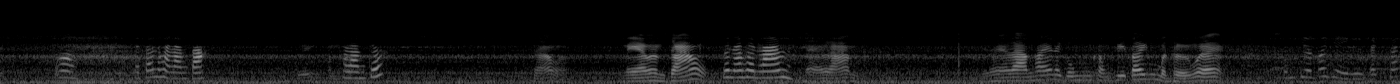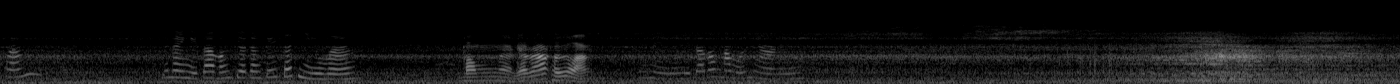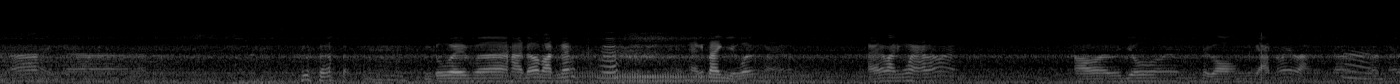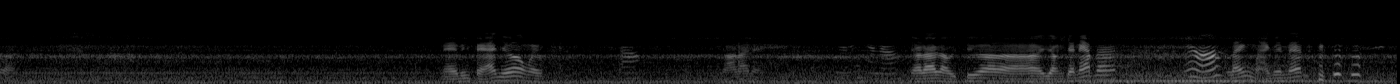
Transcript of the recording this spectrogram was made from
đúng không? 26 là 25 ta? Biết mình 25 chứ sao mà? Mẹ làm sao? Bữa nay 25 mẹ làm. Mẹ làm thấy nó cũng không khí tết cũng bình thường quá cũng chưa có gì đặc sắc lắm. Bữa nay người ta vẫn chơi đăng ký Tết nhiều mà. Bông à, rá rác thử các bạn? Đây này người ta bắt bông ở nhà nè đó thì à... cô em uh, hai đứa banh á. Cái tay nhiều quá mẹ hai đứa banh cũng hai lắm á ờ vô sài gòn nó mấy lần đó, Ừ. lên mấy lần. Nè bên phẻ nhớ không em? Sao nhà đây nè. Nhà đây là hồi xưa là gần chai nét á. Thế hả? Lấy mạng chai nét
